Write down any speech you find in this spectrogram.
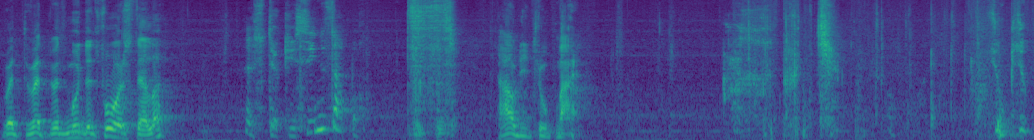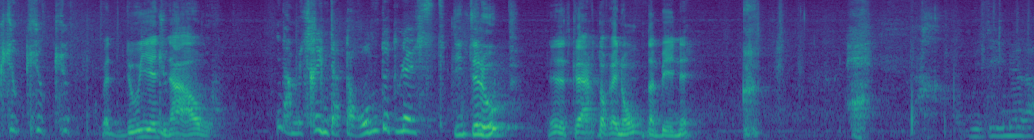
Wat, wat, wat moet het voorstellen? Een stukje sinaasappel. Hou die troep maar. Wat doe je nou? Nou, misschien dat de hond het lust. Die troep? Dat krijgt toch geen hond naar binnen? Oude zemela.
